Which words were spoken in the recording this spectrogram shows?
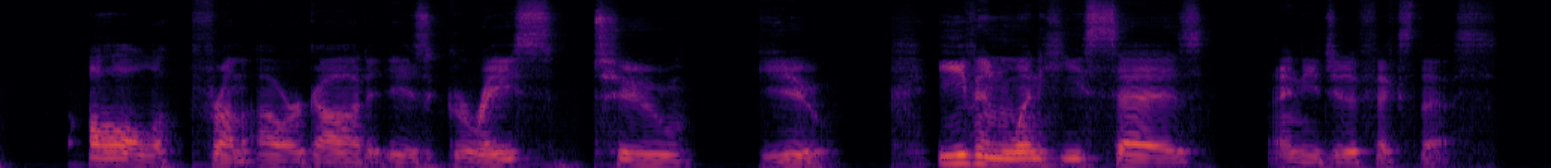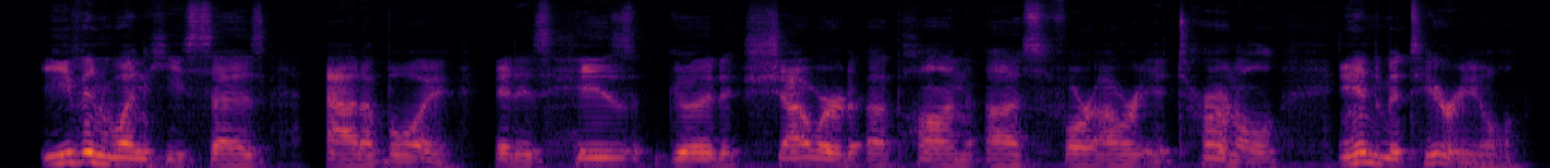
all from our God is grace to you. Even when He says, I need you to fix this. Even when He says, Attaboy, it is His good showered upon us for our eternal and material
